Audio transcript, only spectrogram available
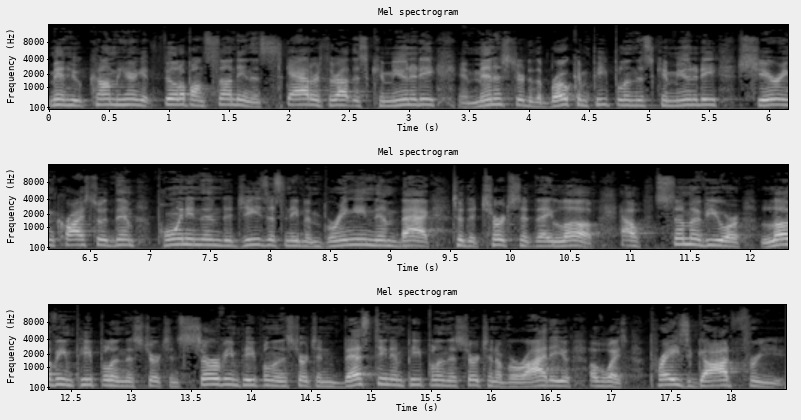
men who come here and get filled up on Sunday and then scatter throughout this community and minister to the broken people in this community, sharing Christ with them, pointing them to Jesus, and even bringing them back to the church that they love. How some of you are loving people in this church and serving people in this church, investing in people in this church in a variety of ways. Praise God for you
